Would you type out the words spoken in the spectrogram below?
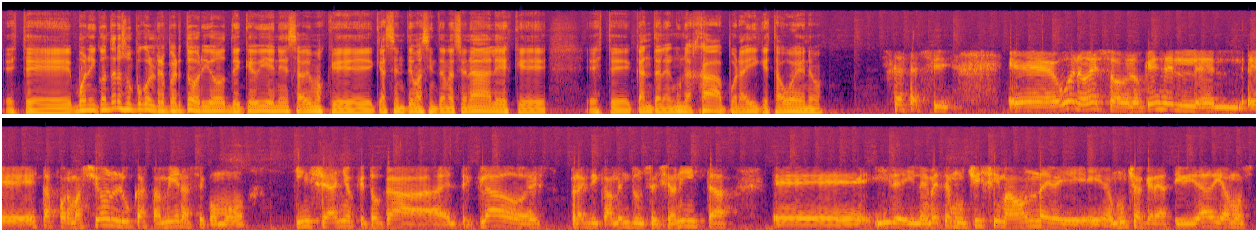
Este, bueno, y contanos un poco el repertorio de qué viene. Sabemos que, que hacen temas internacionales, que este, cantan alguna ja por ahí, que está bueno. sí. Eh, bueno, eso, lo que es el, el, eh, esta formación, Lucas también hace como 15 años que toca el teclado, es prácticamente un sesionista eh, y, y, le, mete muchísima onda y, y, mucha creatividad, digamos,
